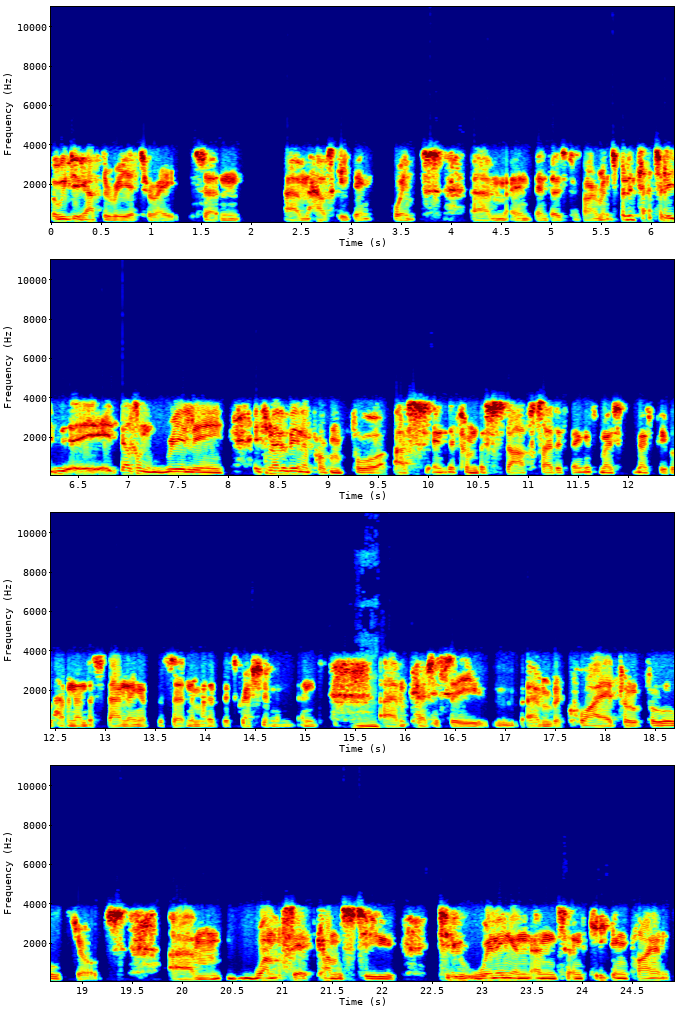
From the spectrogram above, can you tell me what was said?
but we do have to reiterate certain um, housekeeping points um, in, in, those environments. But it's actually, it doesn't really, it's never been a problem for us in, from the staff side of things. Most most people have an understanding of the certain amount of discretion and, and mm. um, courtesy um, required for, for all jobs. Um, once it comes to to winning and, and, and keeping clients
